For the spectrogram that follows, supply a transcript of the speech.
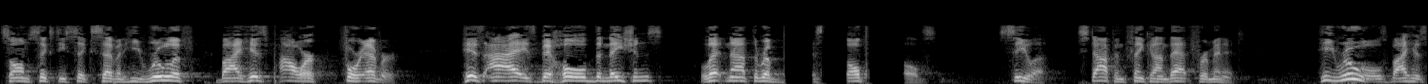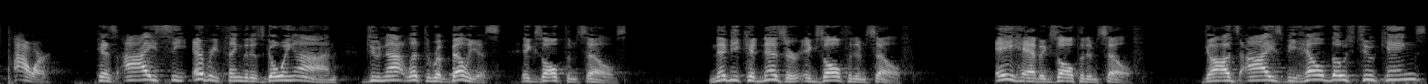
Psalm 66, 7, He ruleth by His power forever. His eyes behold the nations. Let not the rebellious exalt themselves. Selah. Stop and think on that for a minute. He rules by His power his eyes see everything that is going on. Do not let the rebellious exalt themselves. Nebuchadnezzar exalted himself. Ahab exalted himself. God's eyes beheld those two kings.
